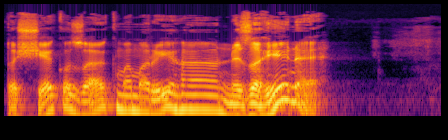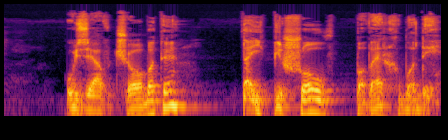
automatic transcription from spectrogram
то ще козак Мамарига не загине. Узяв чоботи та й пішов поверх води.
